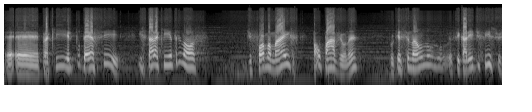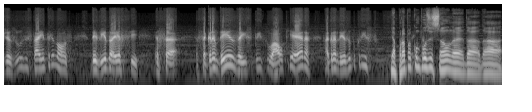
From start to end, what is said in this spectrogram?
É, é, para que ele pudesse estar aqui entre nós, de forma mais palpável, né? Porque senão não, não, ficaria difícil Jesus estar entre nós, devido a esse, essa, essa grandeza espiritual que era a grandeza do Cristo. E a própria composição né, da, da,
